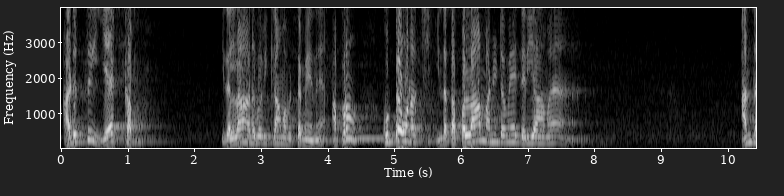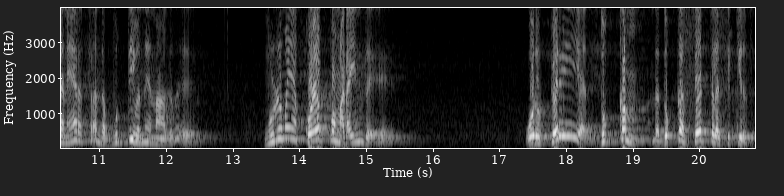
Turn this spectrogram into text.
அடுத்து ஏக்கம். இதெல்லாம் அனுபவிக்காம விட்டமேன்னு. அப்புறம் குற்ற உணர்ச்சி. இந்த தப்பெல்லாம் பண்ணிட்டோமே தெரியாம. அந்த நேரத்தில் அந்த புத்தி வந்து என்ன ஆகுது? முழுமைய குழப்பம் அடைந்து ஒரு பெரிய துக்கம் அந்த துக்க சேத்துல சிக்கிறது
